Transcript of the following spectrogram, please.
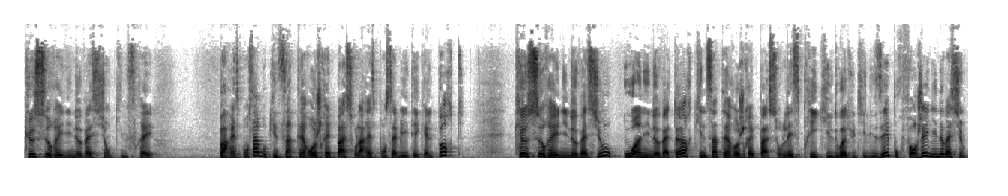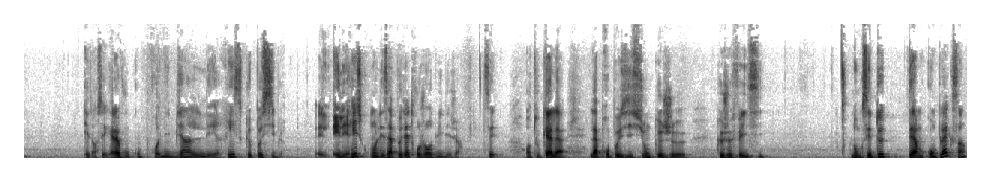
que serait une innovation qui ne serait pas responsable ou qui ne s'interrogerait pas sur la responsabilité qu'elle porte? Que serait une innovation ou un innovateur qui ne s'interrogerait pas sur l'esprit qu'il doit utiliser pour forger une innovation? Et dans ces cas-là, vous comprenez bien les risques possibles. Et les risques, on les a peut-être aujourd'hui déjà. C'est en tout cas la, proposition que je, que je fais ici. Donc ces deux termes complexes hein,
